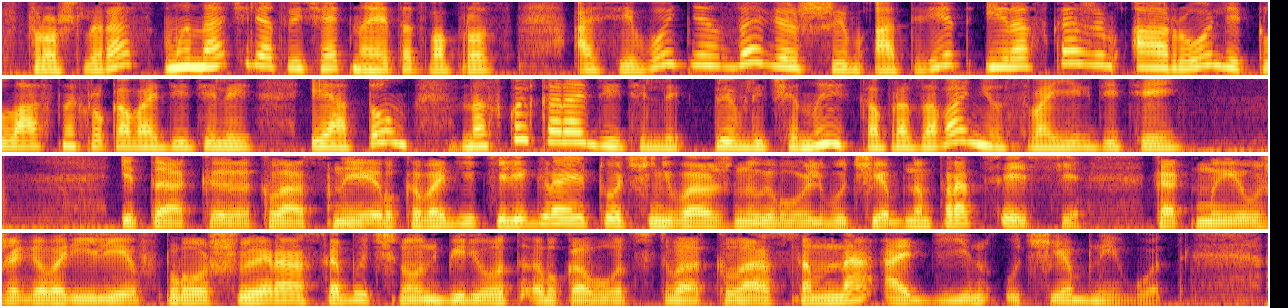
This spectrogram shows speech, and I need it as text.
В прошлый раз мы начали отвечать на этот вопрос, а сегодня завершим ответ и расскажем о роли классных руководителей и о том, насколько родители привлечены к образованию своих детей. Итак, э, классные руководители играют очень важную роль в учебном процессе. Как мы уже говорили в прошлый раз, обычно он берет руководство классом на один учебный год.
